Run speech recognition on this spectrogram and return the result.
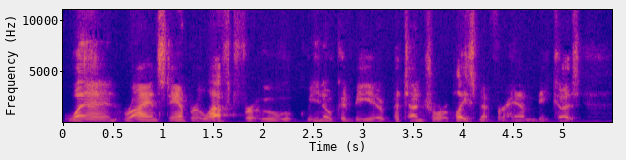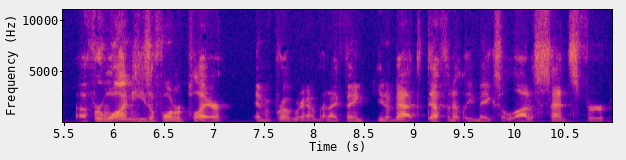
when Ryan Stamper left for who you know could be a potential replacement for him because, uh, for one, he's a former player in the program, and I think you know that definitely makes a lot of sense for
